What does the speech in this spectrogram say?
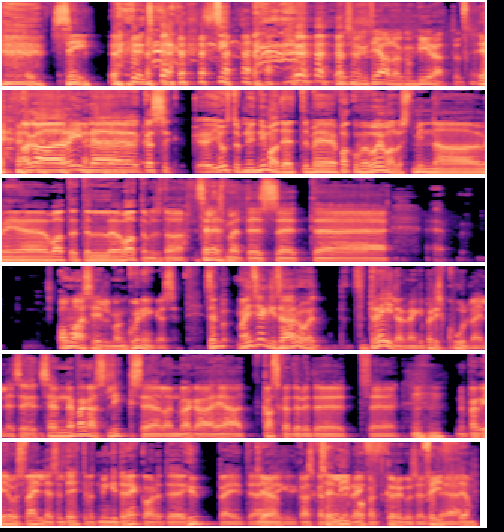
Si. Si. ühesõnaga dialoog on piiratud. aga Rein, kas juhtub nüüd niimoodi, et me pakume võimalust minna meie vaatajatel vaatama seda? selles mõttes, et äh, oma silm on kuningas. see, ma isegi ei saa aru, et see treiler nägi päris cool välja, see, see on väga slick, seal on väga head kaskadööritööd, see mm -hmm. näeb väga ilus välja, seal tehti vot mingeid rekordhüppeid ja yeah. kaskadööri rekordkõrguselt ja, ja,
